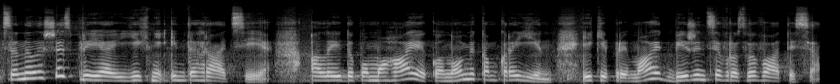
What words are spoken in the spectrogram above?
Це не лише сприяє їхній інтеграції, але й допомагає економікам країн, які приймають біженців розвиватися.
